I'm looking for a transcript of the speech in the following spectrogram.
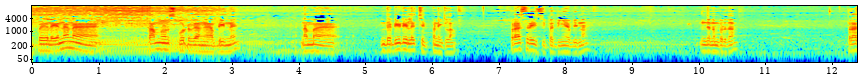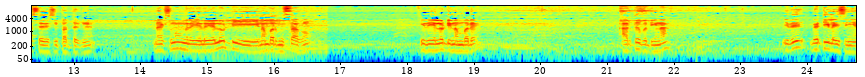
இப்போ இதில் என்னென்ன காம்பனன்ட்ஸ் போட்டிருக்காங்க அப்படின்னு நம்ம இந்த டீட்டெயிலை செக் பண்ணிக்கலாம். ப்ராசரைசி பார்த்தீங்க அப்படின்னா இந்த நம்பர் தான். ப்ராசரைசி பார்த்துக்குங்க. மேக்ஸிமம் இதில் எல்ஓடி நம்பர் மிஸ் ஆகும். இது எல்ஓடி நம்பரு அடுத்தது பார்த்தீங்கன்னா இது வெட்டிலைசிங்க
